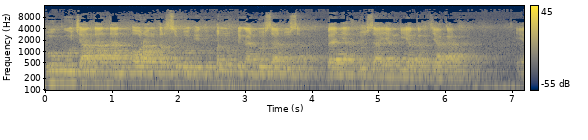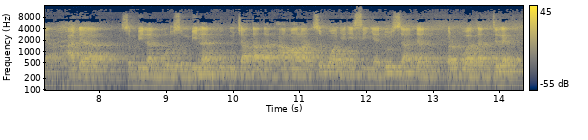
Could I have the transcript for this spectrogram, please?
buku catatan orang tersebut itu penuh dengan dosa-dosa banyak dosa yang dia kerjakan ya ada 99 buku catatan amalan semuanya isinya dosa dan perbuatan jelek.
